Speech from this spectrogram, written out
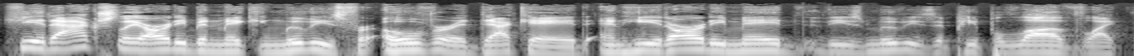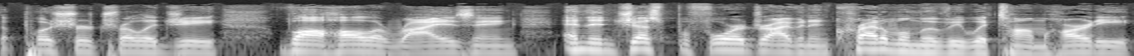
he had actually already been making movies for over a decade and he had already made these movies that people love like the pusher trilogy valhalla rising and then just before drive an incredible movie with tom hardy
